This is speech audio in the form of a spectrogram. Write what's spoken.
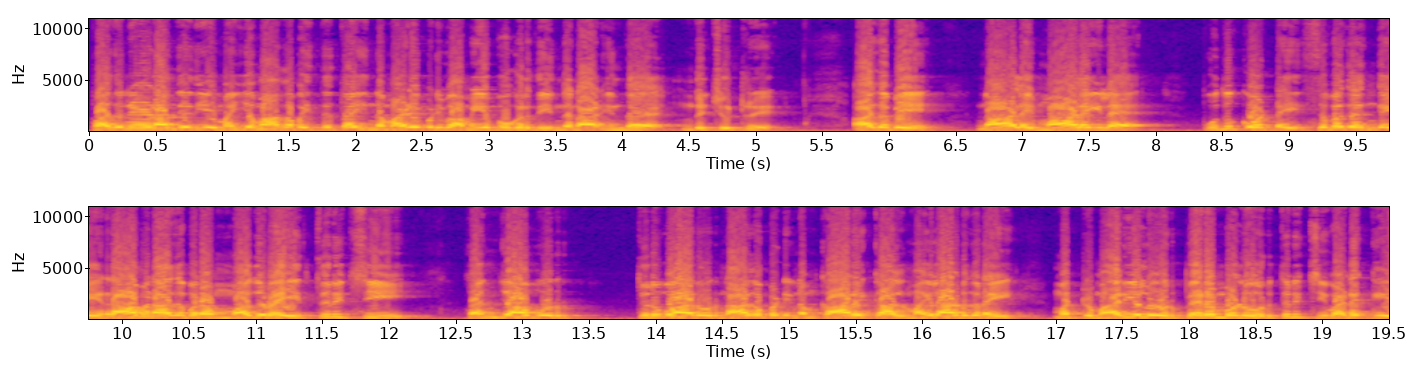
பதினேழாம் தேதியை மையமாக வைத்து தான் இந்த மழைப்பொழிவு அமைய போகிறது இந்த நா- இந்த இந்த சுற்று. ஆகவே நாளை மாலையில் புதுக்கோட்டை சிவகங்கை ராமநாதபுரம் மதுரை திருச்சி தஞ்சாவூர் திருவாரூர் நாகப்பட்டினம் காரைக்கால் மயிலாடுதுறை மற்றும் அரியலூர் பெரம்பலூர் திருச்சி வடக்கு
